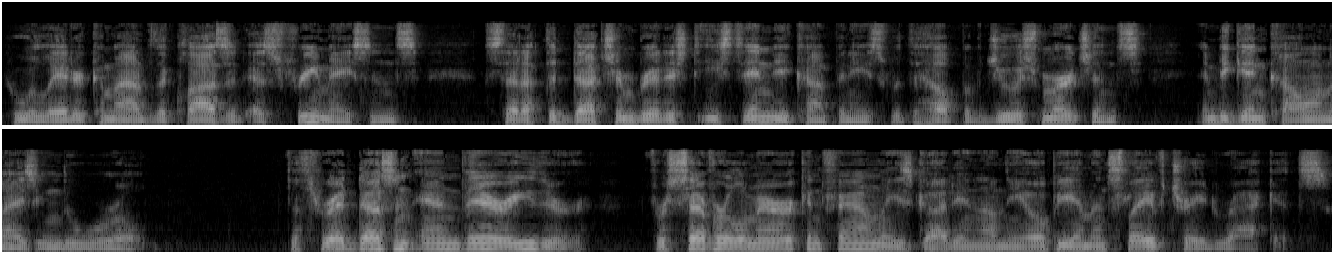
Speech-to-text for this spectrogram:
who will later come out of the closet as Freemasons, set up the Dutch and British East India Companies with the help of Jewish merchants, and begin colonizing the world. The thread doesn't end there either, for several American families got in on the opium and slave trade rackets.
